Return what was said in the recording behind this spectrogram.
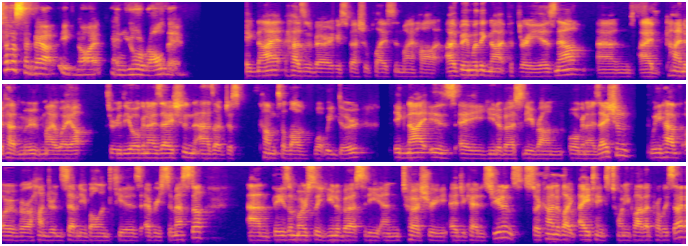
Tell us about Ignite and your role there. Ignite has a very special place in my heart. I've been with Ignite for three years now, and I kind of have moved my way up through the organization as I've just come to love what we do. Ignite is a university run organization. We have over 170 volunteers every semester, and these are mostly university and tertiary educated students. So, kind of like 18 to 25, I'd probably say.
